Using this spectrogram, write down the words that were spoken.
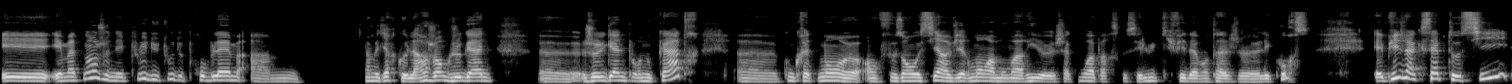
Et, et maintenant, je n'ai plus du tout de problème à, à me dire que l'argent que je gagne, euh, je le gagne pour nous quatre, euh, concrètement euh, en faisant aussi un virement à mon mari euh, chaque mois parce que c'est lui qui fait davantage les courses. Et puis j'accepte aussi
